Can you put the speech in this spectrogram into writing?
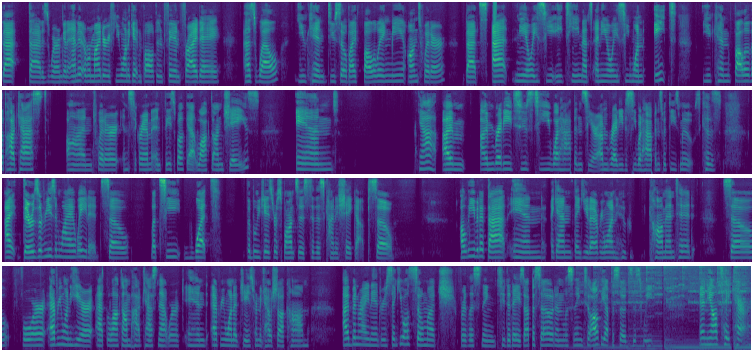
that that is where I'm going to end it. A reminder if you want to get involved in Fan Friday, as well. You can do so by following me on Twitter. That's at NeoAC18. That's NEOAC18. You can follow the podcast on Twitter, Instagram, and Facebook at Locked On Jays. And yeah, I'm I'm ready to see what happens here. I'm ready to see what happens with these moves because I there's a reason why I waited. So let's see what the Blue Jays' responses to this kind of shakeup. So I'll leave it at that. And again, thank you to everyone who commented. So for everyone here at the Locked On Podcast Network and everyone at jaysfromthecouch.com, I've been Ryan Andrews. Thank you all so much for listening to today's episode and listening to all the episodes this week. And y'all take care.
